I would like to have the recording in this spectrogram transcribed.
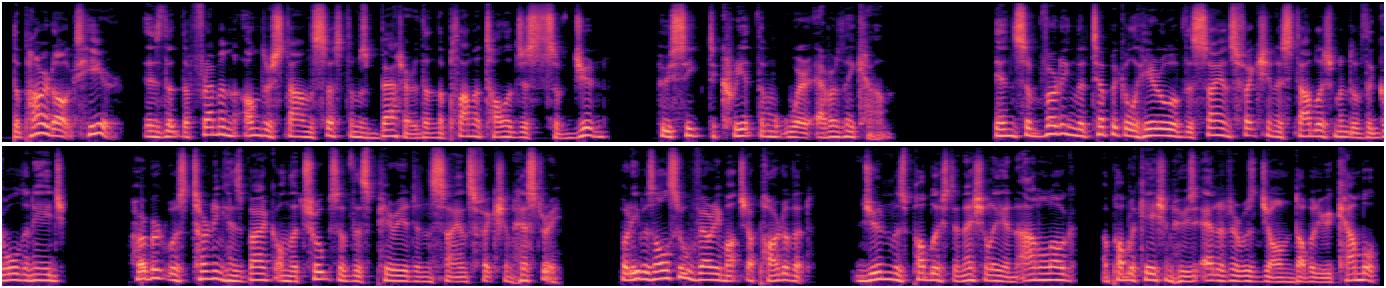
The paradox here is that the Fremen understand systems better than the planetologists of Dune, who seek to create them wherever they can. In subverting the typical hero of the science fiction establishment of the Golden Age, Herbert was turning his back on the tropes of this period in science fiction history, but he was also very much a part of it. Dune was published initially in Analog, a publication whose editor was John W. Campbell,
